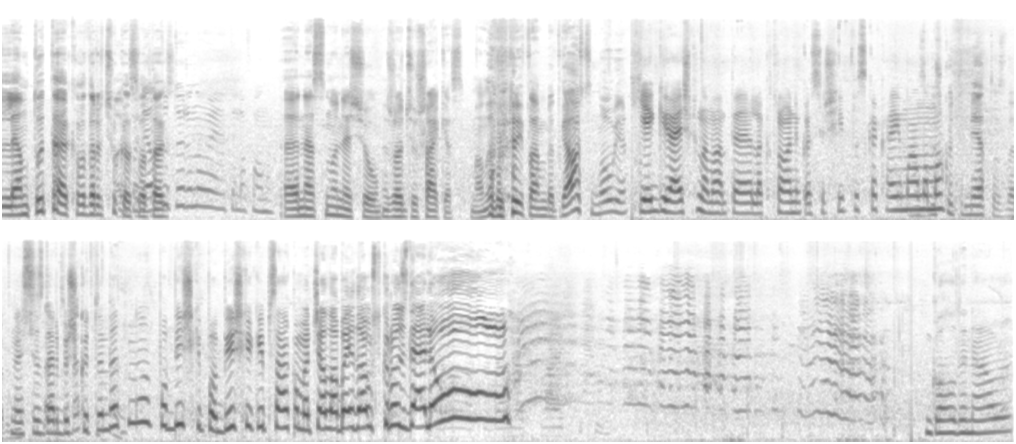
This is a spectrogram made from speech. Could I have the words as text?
lentutė, kvadračiukas, va Kodėl tu turi naują telefoną? E, Nes nunešiau, žodžiu, šakės. Mano tam, bet gausiu naują. Kiekgi aiškinama apie elektronikos ir šiaip viską, ką įmanoma. Biškutį mėtos dar. Nes jis dar biškutį, bet, nu, po biški, po biški, kaip sakoma, čia labai daug skrusdelių. Golden hour.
